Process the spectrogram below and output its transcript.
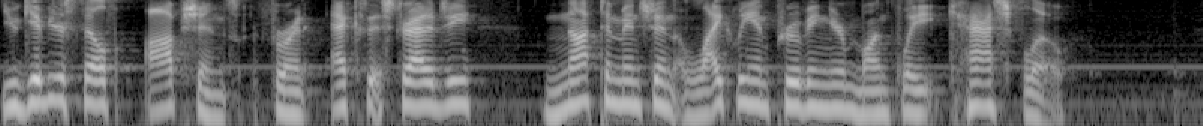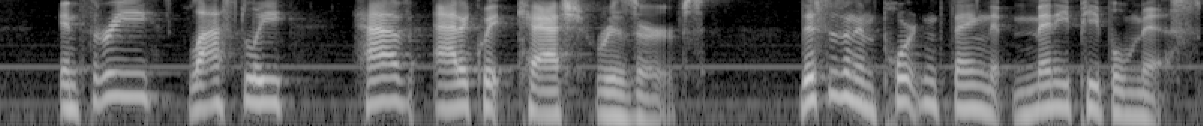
you give yourself options for an exit strategy, not to mention likely improving your monthly cash flow. And three, lastly, have adequate cash reserves. This is an important thing that many people miss.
